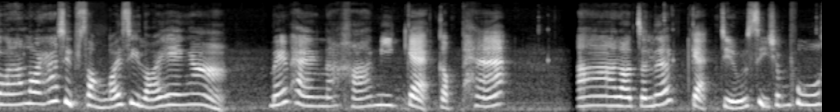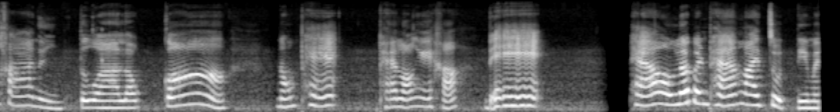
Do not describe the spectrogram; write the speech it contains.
ตัวละร้อยห้าสิบสองร้อยสี่ร้อยเองอะ่ะ ไม่แพงนะคะ มีแกะกับแพะอ่าเราจะเลือกแกะจิ๋วสีชมพูค่ะหนึ่งตัวแล้วก็น้องแพะ แพะร้องไงคะแบะแพะเราเลือกเป็นแพะลายจุดดีไหม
